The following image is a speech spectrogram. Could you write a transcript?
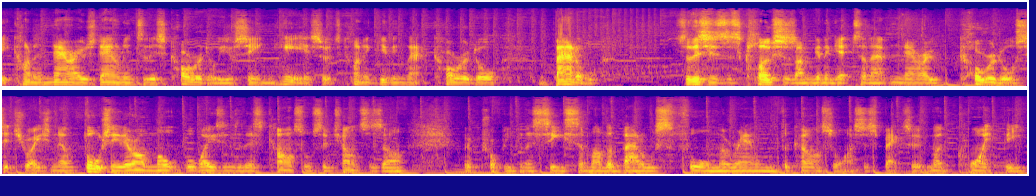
it kind of narrows down into this corridor you're seeing here. So it's kind of giving that corridor battle so this is as close as I'm going to get to that narrow corridor situation. Now, unfortunately, there are multiple ways into this castle, so chances are we're probably going to see some other battles form around the castle, I suspect. So it won't quite be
